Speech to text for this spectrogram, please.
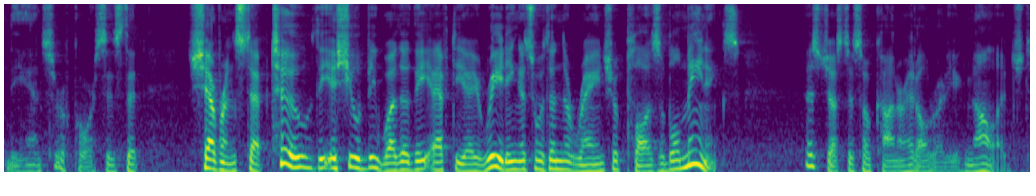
The answer, of course, is that Chevron step two, the issue would be whether the FDA reading is within the range of plausible meanings, as Justice O'Connor had already acknowledged.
